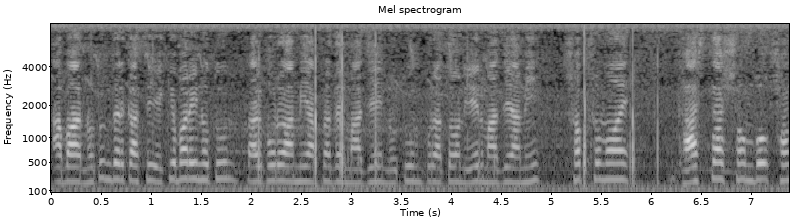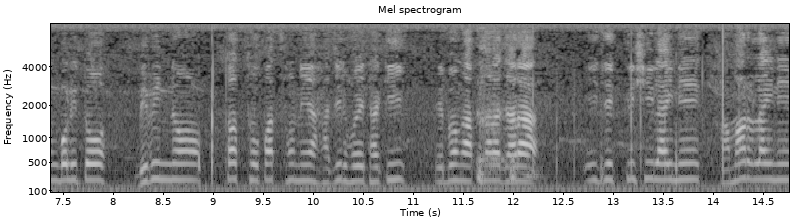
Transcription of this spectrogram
আবার নতুনদের কাছে একেবারেই নতুন। তারপরেও আমি আপনাদের মাঝে, নতুন পুরাতন, এর মাঝে আমি সবসময় ঘাস চাষ সংবলিত বিভিন্ন তথ্য উপাত্ত নিয়ে হাজির হয়ে থাকি এবং আপনারা যারা এই যে কৃষি লাইনে, খামার লাইনে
